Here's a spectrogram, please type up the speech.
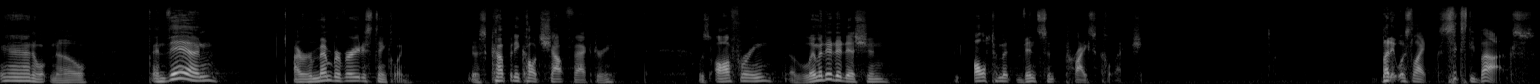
eh, I don't know. And then I remember very distinctly there's a company called Shout Factory was offering a limited edition, the Ultimate Vincent Price Collection. But it was like 60 bucks.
